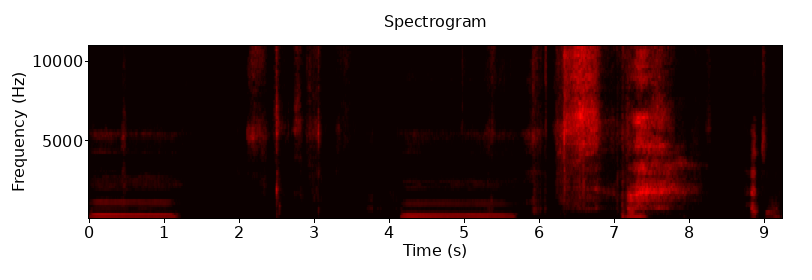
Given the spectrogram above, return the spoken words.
음, 음, 아, 다 좋아?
